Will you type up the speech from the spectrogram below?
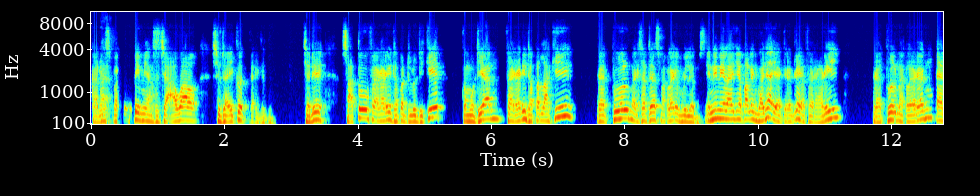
karena ya. sebagai tim yang sejak awal sudah ikut kayak gitu. Jadi satu Ferrari dapat dulu dikit, kemudian Ferrari dapat lagi Red Bull, Mercedes, McLaren, Williams. Ini nilainya paling banyak ya kira-kira ya Ferrari, Red Bull, McLaren, eh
